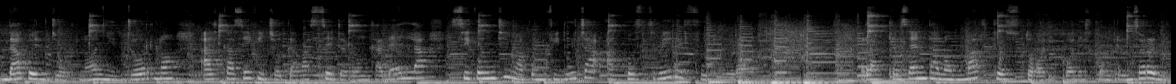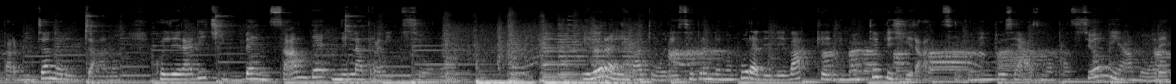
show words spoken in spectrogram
Da quel giorno, ogni giorno, al caseificio Gavasseto e Roncadella si continua con fiducia a costruire il futuro rappresentano un marchio storico del comprensorio del parmigiano reggiano con le radici ben salde nella tradizione. I loro allevatori si prendono cura delle vacche di molteplici razze con entusiasmo, passione e amore,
